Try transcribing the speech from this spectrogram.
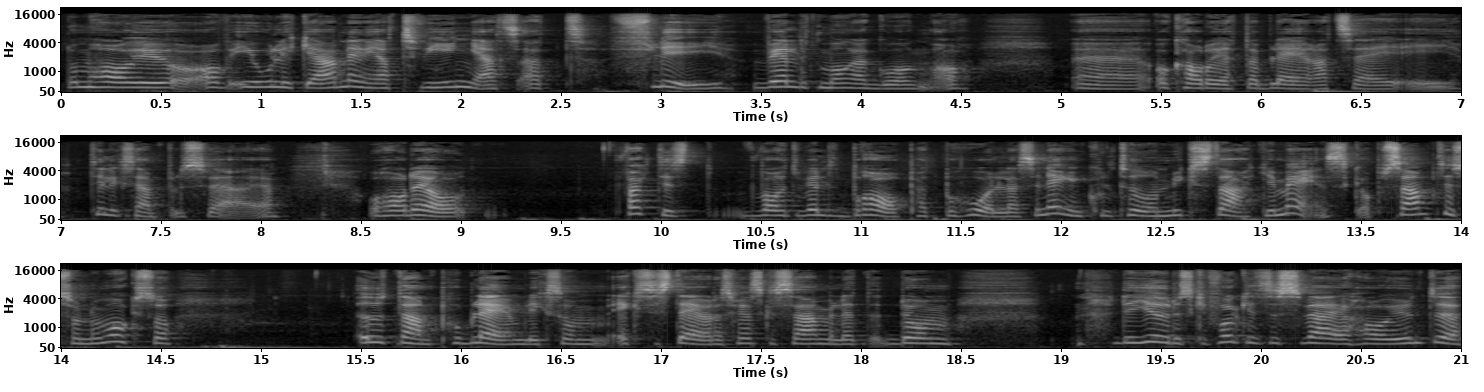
de har ju av olika anledningar tvingats att fly väldigt många gånger. Eh, och har då etablerat sig i till exempel Sverige. Och har då faktiskt varit väldigt bra på att behålla sin egen kultur och en mycket stark gemenskap. Samtidigt som de också utan problem liksom existerar i det svenska samhället. De, det judiska folket i Sverige har ju inte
